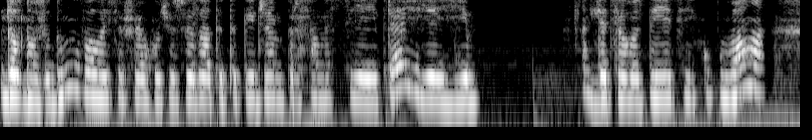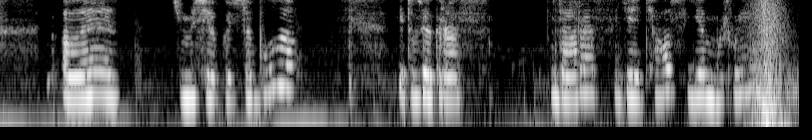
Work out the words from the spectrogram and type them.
давно задумувалася, що я хочу зв'язати такий джемпер саме з цієї пряжі. Я її для цього, здається, і купувала, але чомусь якось забула. І тут якраз зараз є час, є можливість.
